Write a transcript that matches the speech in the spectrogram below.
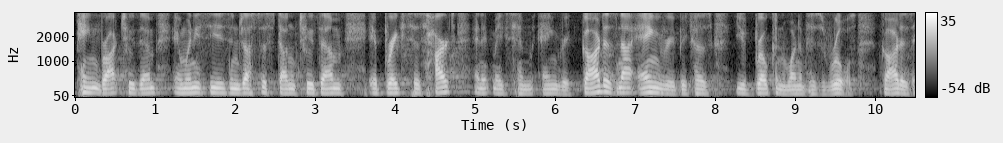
pain brought to them and when he sees injustice done to them, it breaks his heart and it makes him angry. God is not angry because you've broken one of his rules. God is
